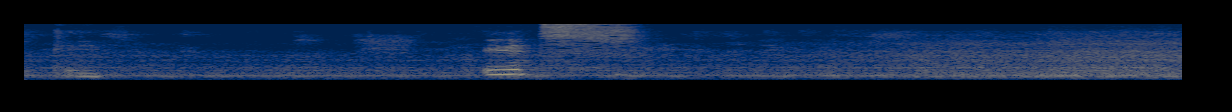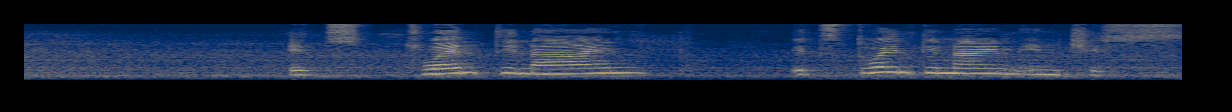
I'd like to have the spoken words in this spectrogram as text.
Okay. It's it's 29 it's 29 inches.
